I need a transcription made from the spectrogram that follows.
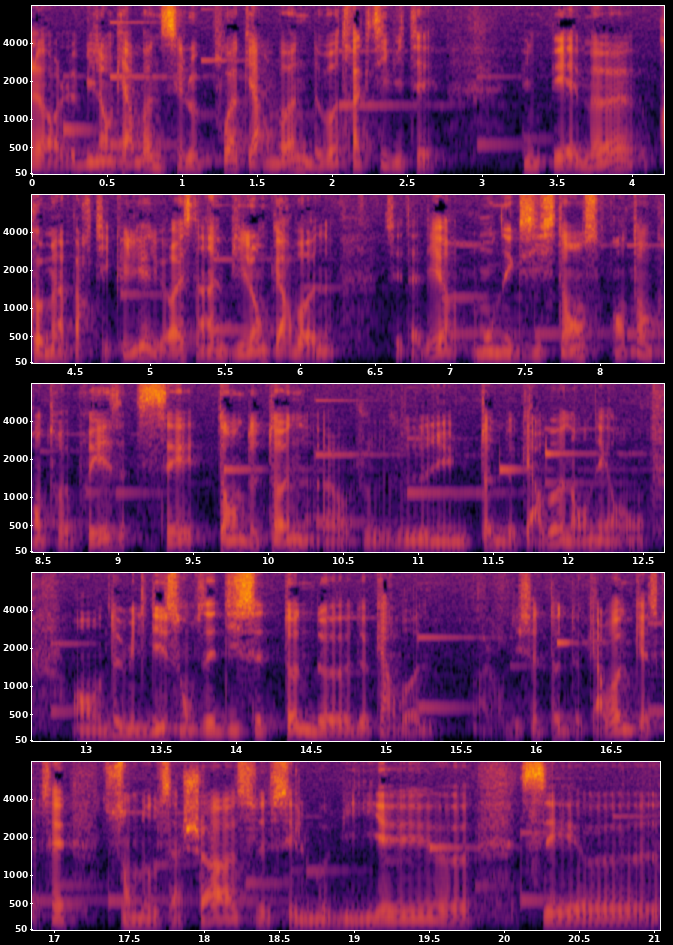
Alors, le bilan carbone, c'est le poids carbone de votre activité. Une PME, comme un particulier du reste, a un bilan carbone. C'est-à-dire, mon existence en tant qu'entreprise, c'est tant de tonnes. Alors, je vous donner une tonne de carbone. On est en, 2010, on faisait 17 tonnes de, carbone. Alors, 17 tonnes de carbone, qu'est-ce que c'est? Ce sont nos achats, c'est le mobilier, euh, c'est euh,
